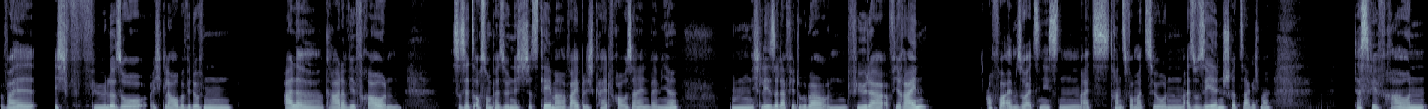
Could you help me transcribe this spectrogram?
weil ich fühle so, ich glaube, wir dürfen alle, gerade wir Frauen, es ist jetzt auch so ein persönliches Thema, Weiblichkeit, Frau sein bei mir. Mm, ich lese da viel drüber und fühle da viel rein. Auch vor allem so als nächsten, als Transformation, also Seelenschritt, sage ich mal dass wir Frauen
